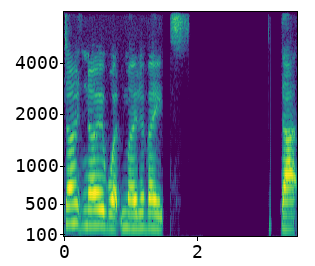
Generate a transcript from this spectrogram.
don't know what motivates that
